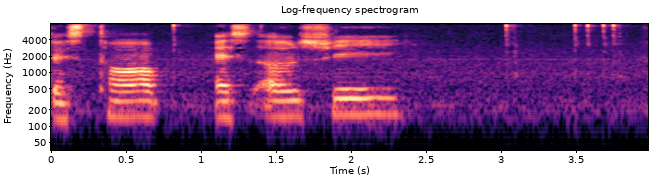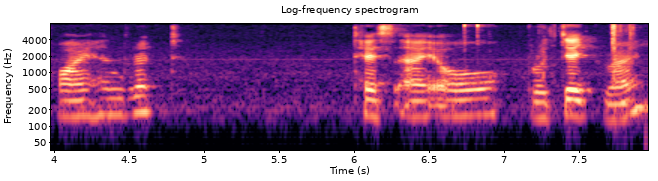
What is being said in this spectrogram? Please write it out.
desktop SLC 500 test IO project right?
